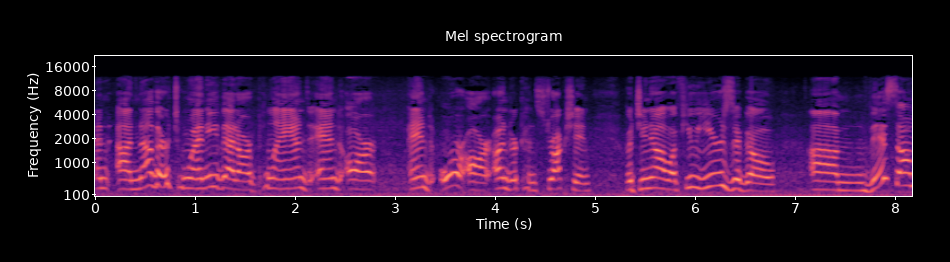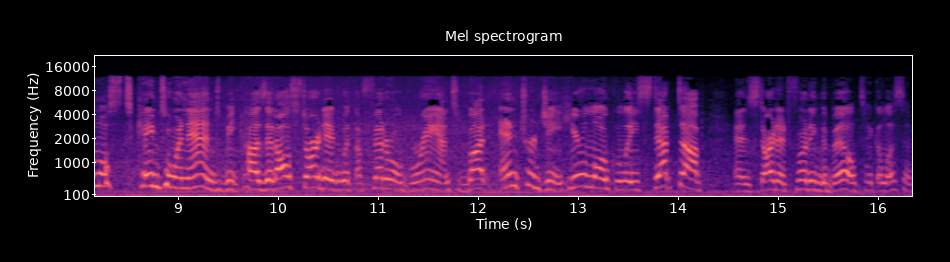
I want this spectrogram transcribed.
and another 20 that are planned and are and or are under construction. But you know, a few years ago, um, this almost came to an end because it all started with a federal grant. But Entergy here locally stepped up and started footing the bill. Take a listen.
